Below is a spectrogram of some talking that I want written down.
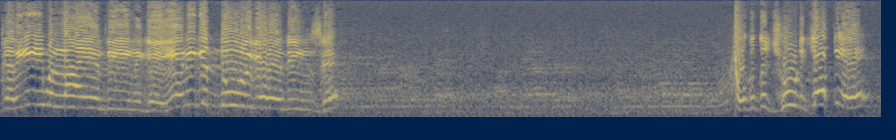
قریب لائیں دین کے یہ نہیں کہ دور کریں دین سے۔ تو چھوٹ جاتے ہیں۔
